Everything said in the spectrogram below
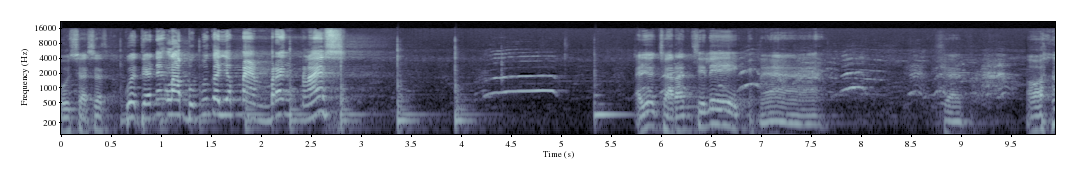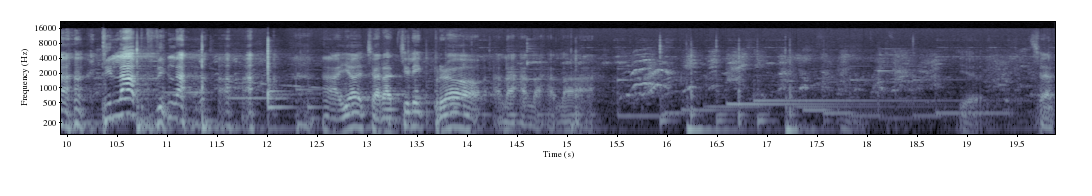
Oh seset gue deneng lambungmu kayak membreng mles ayo jaran cilik. Nah. Jan. oh dilap dilap. Ayo jaran cilik bro. Alah alah alah. Ya. Jan.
